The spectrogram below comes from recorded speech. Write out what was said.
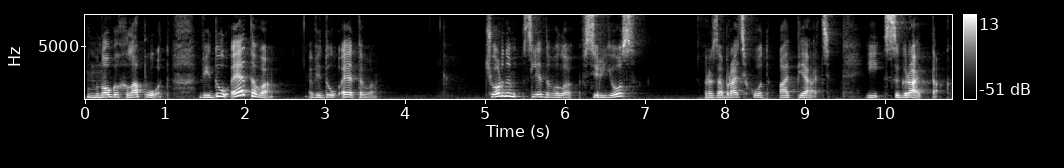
много хлопот. Ввиду этого Ввиду этого черным следовало всерьез разобрать ход А5 и сыграть так,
